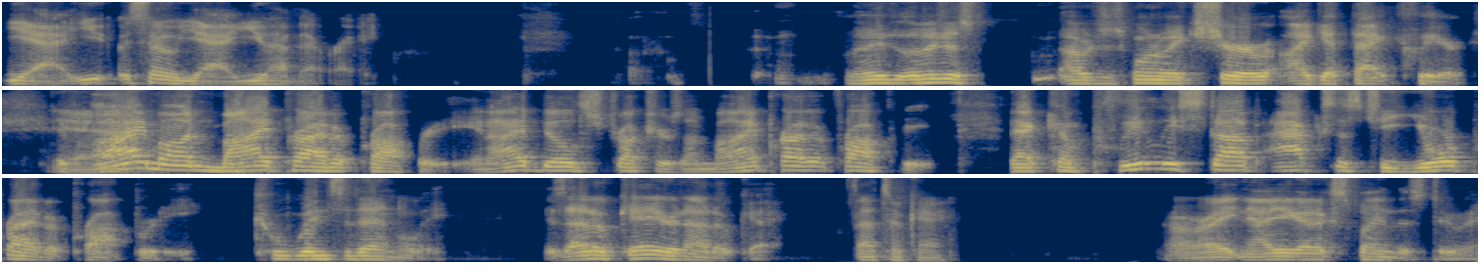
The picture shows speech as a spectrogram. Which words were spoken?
Yeah, you so yeah, you have that right. Let me let me just. I just want to make sure I get that clear. If Yeah. I'm on my private property and I build structures on my private property that completely stop access to your private property, coincidentally, is that okay or not okay? That's okay. All right, now you got to explain this to me.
